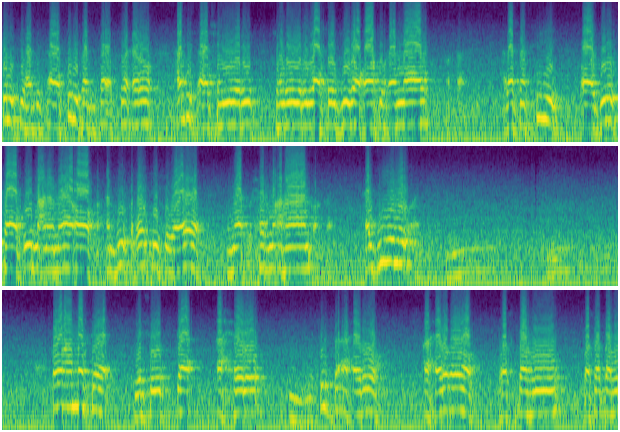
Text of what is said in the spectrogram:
silki hadis ahay silik hadis ahay ku soo xero hadis ahay shanyeeri shanyeeriyaa soo jiido qoorta ku xirnaay alaasna si oo jeedkaasi macnaa mee oo cambuurka qoortiisa waaye inaad u xir ma ahaan hajiido oo amase yashuda axero yashuda axero axero oo wasdahu wasadahu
